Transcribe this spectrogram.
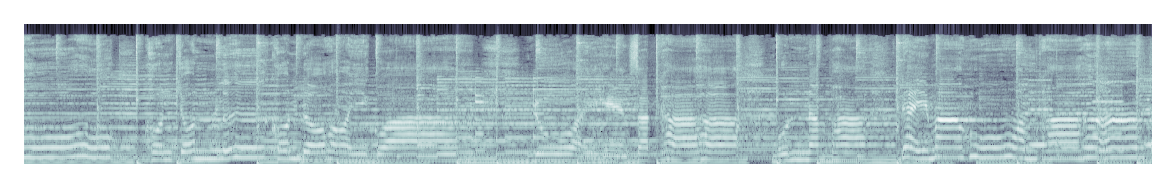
ทุกคนจนหรือคนด้อยกว่า ด้วยแห่งศรัทธา บุญนำพาได้มาห่วมทาง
